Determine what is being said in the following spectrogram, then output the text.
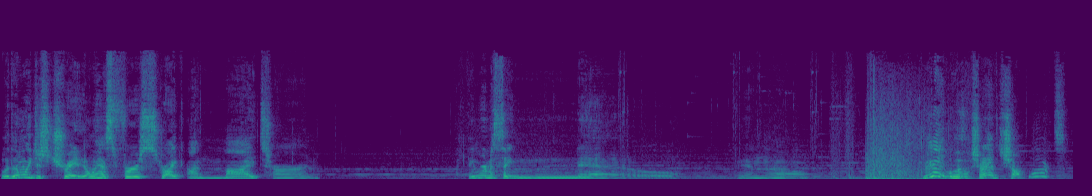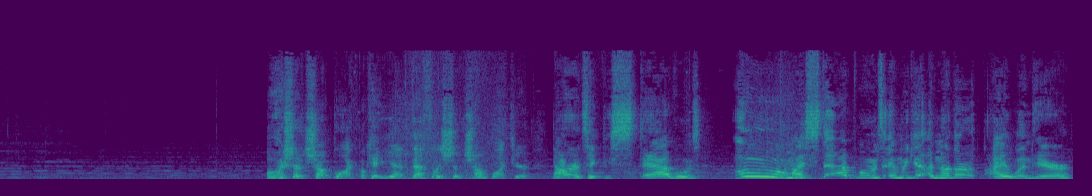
but then we just trade. It only has first strike on my turn. I think we're gonna say no. Yeah, no. Maybe, well, should I have chump blocked? Oh, I should have chump blocked. Okay, yeah, definitely should have chump blocked here. Now we're gonna take these stab wounds. Ooh, my stab wounds, and we get another island here.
